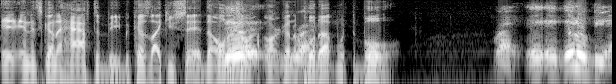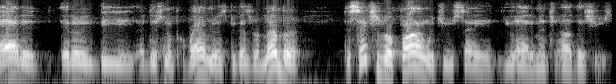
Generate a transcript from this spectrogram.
and it's going to have to be because, like you said, the owners Yeah, aren't, aren't going to put up with the bull. Right. It, it, it'll be added. It'll be additional parameters because remember, the Sixers were fine with you saying you had mental health issues,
